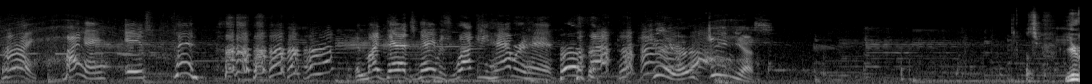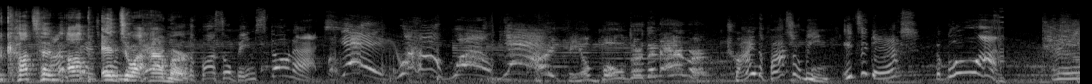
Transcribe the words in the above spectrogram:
Hi, my name is Flint. and my dad's name is Rocky Hammerhead. Perfect. Sheer genius. You cut him I up into a hammer. The fossil beam stone axe. Yay! Whoa! Whoa! Yeah! I feel bolder than ever! Try the fossil beam. It's a gas. The blue one. He's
